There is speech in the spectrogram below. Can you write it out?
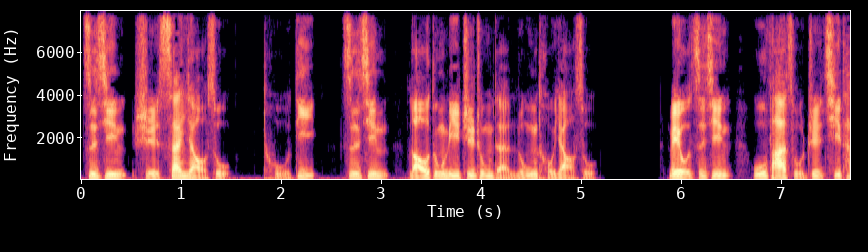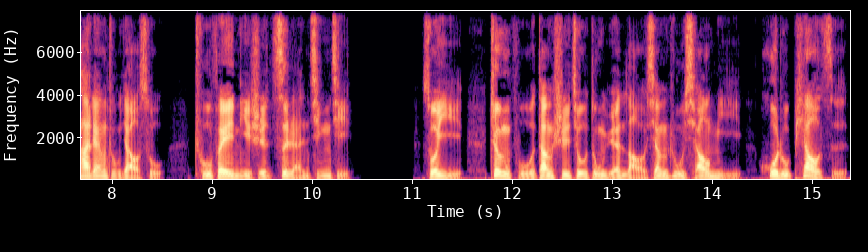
资金是三要素：土地、资金、劳动力之中的龙头要素。没有资金，无法组织其他两种要素，除非你是自然经济。所以政府当时就动员老乡入小米或入票子，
